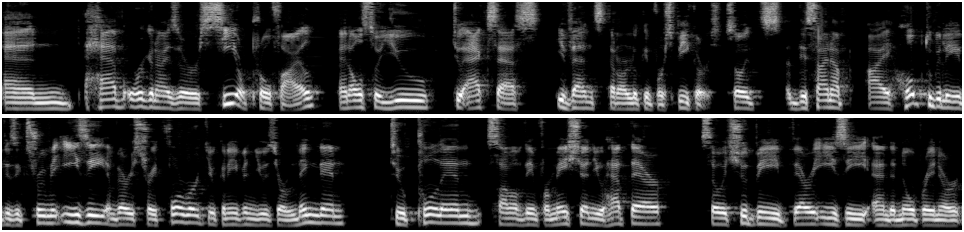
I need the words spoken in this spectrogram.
and have organizers see your profile and also you to access events that are looking for speakers. So it's the sign up. I hope to believe is extremely easy and very straightforward. You can even use your LinkedIn to pull in some of the information you have there. So it should be very easy and a no brainer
